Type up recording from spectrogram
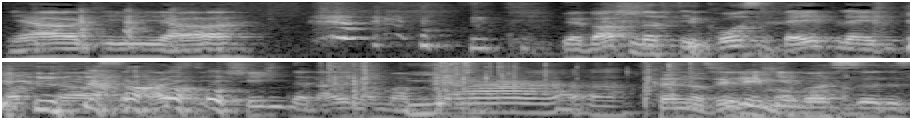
Ja, okay, ja. Wir warten auf den großen Beyblade-Podcast. Da kannst du die Geschichten dann alle nochmal Ja. Können wir Das wirklich machen. so das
